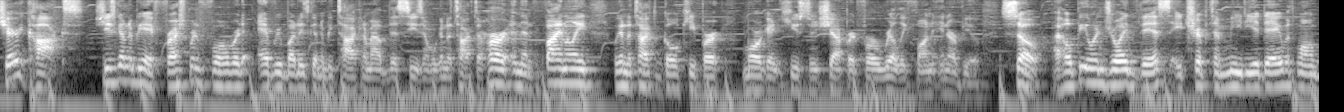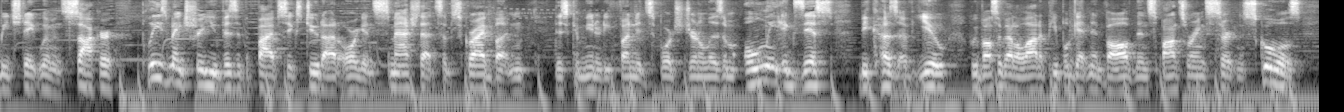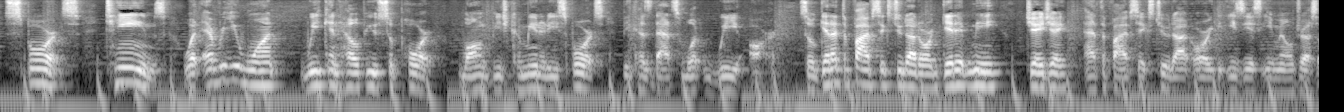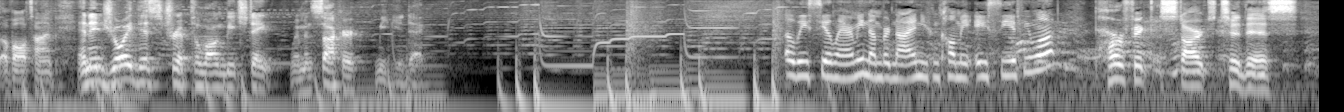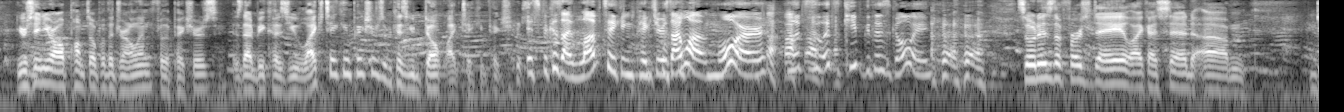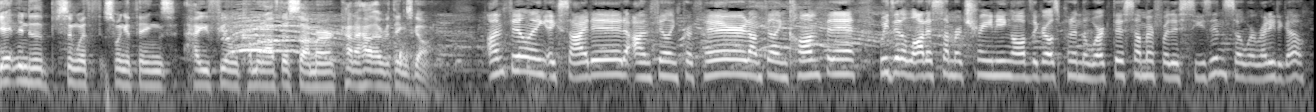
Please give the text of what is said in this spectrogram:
Cherry Cox, she's going to be a freshman forward everybody's going to be talking about this season. We're going to talk to her. And then finally, we're going to talk to goalkeeper Morgan Houston Shepard for a really fun interview. So I hope you enjoyed this, a trip to Media Day with Long Beach State Women's Soccer. Please make sure you visit the562.org and smash that subscribe button. This community funded sports journalism only exists because of you. We've also got a lot of people getting involved in sponsoring certain schools, sports, teams, whatever you want, we can help you support Long Beach community sports because that's what we are. So get at the562.org, get at me, JJ at the562.org, the easiest email address of all time, and enjoy this trip to Long Beach State Women's Soccer Media Day. Alicia Laramie, number nine. You can call me AC if you want. Perfect start to this. You're saying you're all pumped up with adrenaline for the pictures. Is that because you like taking pictures or because you don't like taking pictures? It's because I love taking pictures. I want more. let's let's keep this going. so it is the first day, like I said, um, getting into the swing with swing of things. How you feeling coming off the summer? Kind of how everything's going. I'm feeling excited. I'm feeling prepared. I'm feeling confident. We did a lot of summer training. All of the girls put in the work this summer for this season, so we're ready to go.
